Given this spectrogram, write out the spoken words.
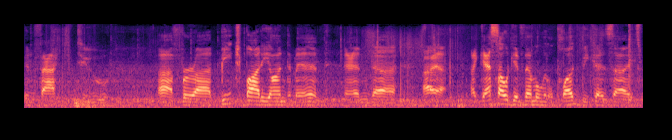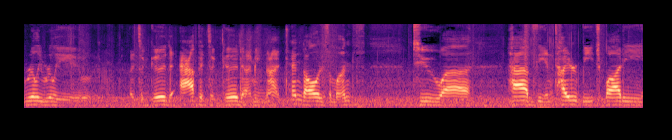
In fact, to uh, for uh, Beachbody on demand, and uh, I I guess I'll give them a little plug because uh, it's really really it's a good app. It's a good I mean not ten dollars a month to have the entire Beachbody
